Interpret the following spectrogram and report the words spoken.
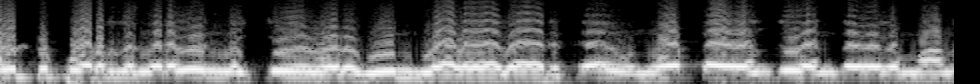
ஓட்டு போடுறதுங்கிறது இன்னைக்கு ஒரு வீண் வேலையாக தான் இருக்கு. நோட்டோ வந்து எந்த விதமான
